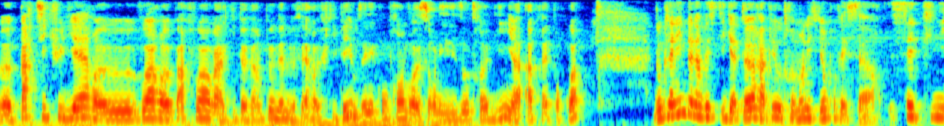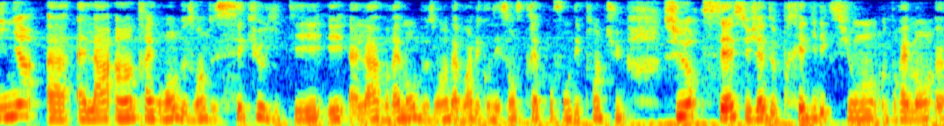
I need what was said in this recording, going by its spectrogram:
euh, particulières, euh, voire parfois voilà, qui peuvent un peu même me faire flipper. Vous allez comprendre sur les autres lignes après pourquoi. Donc la ligne de l'investigateur, appelée autrement l'étudiant-professeur. Cette ligne, euh, elle a un très grand besoin de sécurité et elle a vraiment besoin d'avoir des connaissances très profondes et pointues sur ses sujets de prédilection. Vraiment, euh,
